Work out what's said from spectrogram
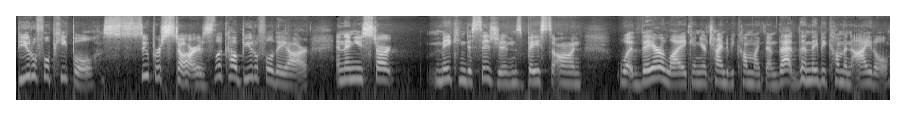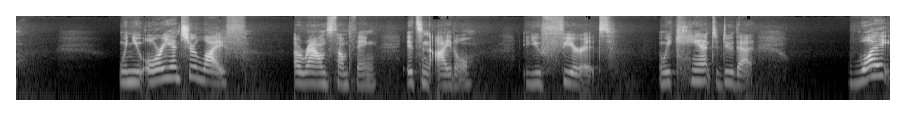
beautiful people, superstars. Look how beautiful they are. And then you start making decisions based on what they're like and you're trying to become like them. That then they become an idol. When you orient your life around something, it's an idol. You fear it. And we can't do that. Why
